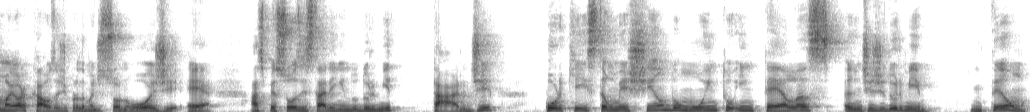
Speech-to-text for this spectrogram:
maior causa de problema de sono hoje é as pessoas estarem indo dormir tarde porque estão mexendo muito em telas antes de dormir. Então,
